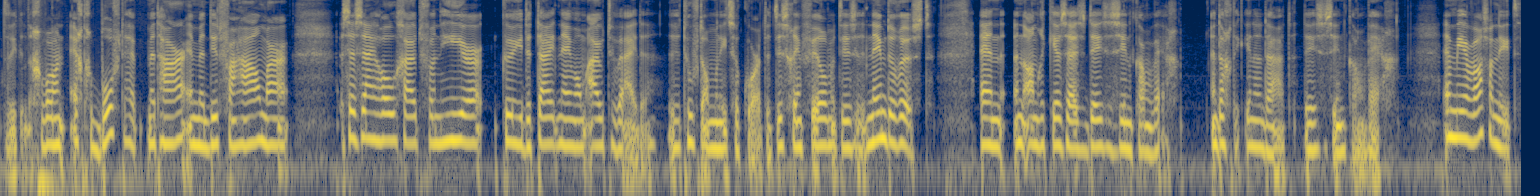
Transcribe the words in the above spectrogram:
dat ik gewoon echt geboft heb met haar en met dit verhaal. Maar ze zei hooguit van hier kun je de tijd nemen om uit te wijden. Het hoeft allemaal niet zo kort. Het is geen film, het is neem de rust. En een andere keer zei ze deze zin kan weg. En dacht ik inderdaad, deze zin kan weg. En meer was er niet.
